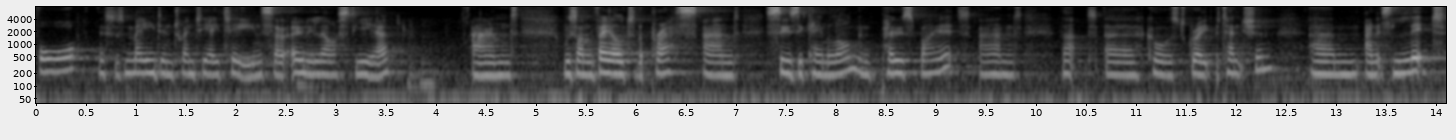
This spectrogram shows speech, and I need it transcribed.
four. This was made in 2018, so only last year, and was unveiled to the press. And Susie came along and posed by it, and that uh, caused great attention. Um, and it's lit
